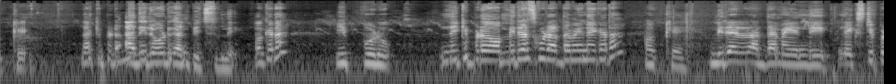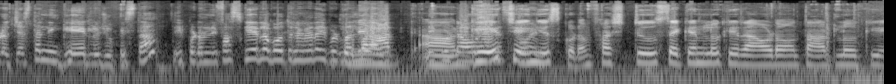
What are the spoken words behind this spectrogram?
ఓకే. నాకు ఇప్పుడు అది రోడ్డు కనిపిస్తుంది. ఓకేనా ఇప్పుడు నీకు ఇప్పుడు మిర్రర్స్ కూడా అర్థమైనాయి కదా? ఓకే. మిర్రర్ అర్థమైంది. నెక్స్ట్ ఇప్పుడు వచ్చేస్తే నేను గేర్లు చూపిస్తా. ఇప్పుడు నేను ఫస్ట్ గేర్లో పోతున్నా కదా ఇప్పుడు మళ్ళీ గేర్. చేంజ్ చేసుకోవడం. ఫస్ట్ సెకండ్లోకి రావడం థర్డ్లోకి.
